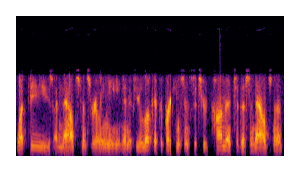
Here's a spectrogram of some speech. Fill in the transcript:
what these announcements really mean. And if you look at the Brookings Institute comment to this announcement,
